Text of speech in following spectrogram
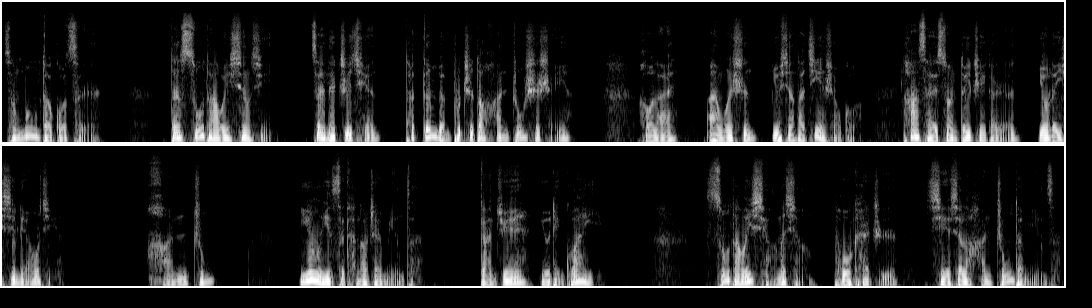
曾梦到过此人，但苏大为相信，在那之前，他根本不知道韩忠是谁呀。后来安文生又向他介绍过，他才算对这个人有了一些了解。韩忠，又一次看到这名字，感觉有点怪异。苏大为想了想，铺开纸写下了韩忠的名字。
